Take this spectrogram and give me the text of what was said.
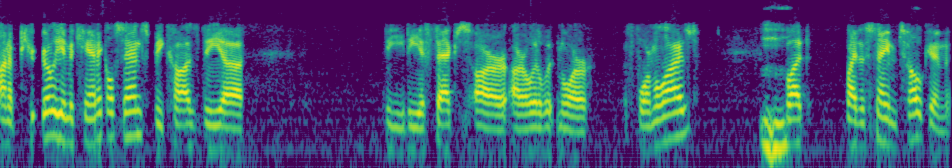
on a purely mechanical sense because the uh, the the effects are are a little bit more formalized. Mhm. But by the same token,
